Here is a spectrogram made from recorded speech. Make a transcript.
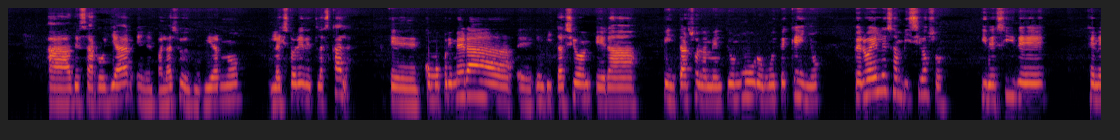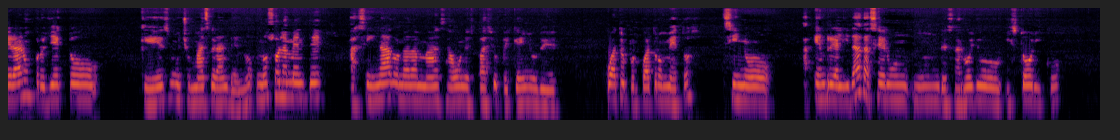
a desarrollar en el Palacio de Gobierno la historia de Tlaxcala. como primera eh, invitación era pintar solamente un muro muy pequeño, pero él es ambicioso y decide generar un proyecto que es mucho más grande, ¿no? No solamente asignado nada más a un espacio pequeño de 4 por 4 metros, sino en realidad hacer un, desarrollo histórico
